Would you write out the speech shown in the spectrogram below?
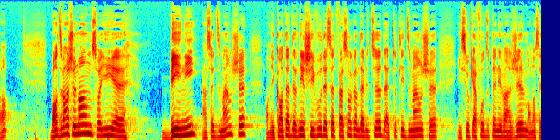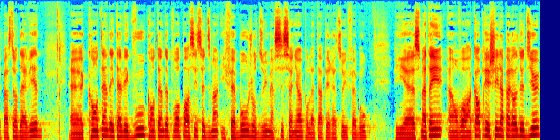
Bon. Bon dimanche tout le monde, soyez euh, bénis en ce dimanche. On est content de venir chez vous de cette façon comme d'habitude, à tous les dimanches, euh, ici au Carrefour du Plein Évangile. Mon nom c'est Pasteur David. Euh, content d'être avec vous, content de pouvoir passer ce dimanche. Il fait beau aujourd'hui, merci Seigneur pour la température, il fait beau. Puis ce matin, on va encore prêcher la parole de Dieu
